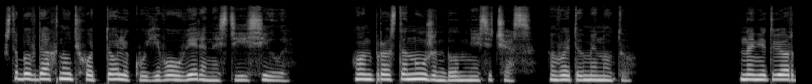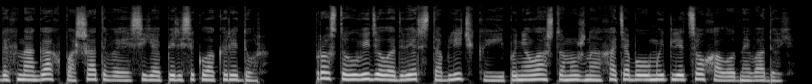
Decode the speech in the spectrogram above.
чтобы вдохнуть хоть толику его уверенности и силы. Он просто нужен был мне сейчас, в эту минуту. На нетвёрдых ногах, пошатываясь, я пересекла коридор. Просто увидела дверь с табличкой и поняла, что нужно хотя бы умыть лицо холодной водой.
